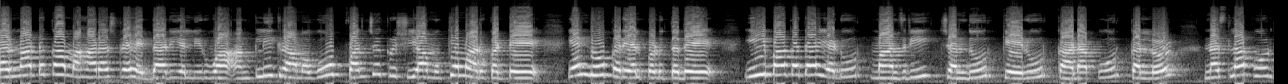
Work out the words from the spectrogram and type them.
ಕರ್ನಾಟಕ ಮಹಾರಾಷ್ಟ್ರ ಹೆದ್ದಾರಿಯಲ್ಲಿರುವ ಅಂಕ್ಲಿ ಗ್ರಾಮವು ಪಂಚಕೃಷಿಯ ಮುಖ್ಯ ಮಾರುಕಟ್ಟೆ ಎಂದು ಕರೆಯಲ್ಪಡುತ್ತದೆ. ಈ ಭಾಗದ ಯಡೂರ್, ಮಾಂಜ್ರಿ, ಚಂದೂರ್, ಕೇರೂರ್, ಕಾಡಾಪುರ್, ಕಲ್ಲೋಳ್, ನಸ್ಲಾಪುರ್,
